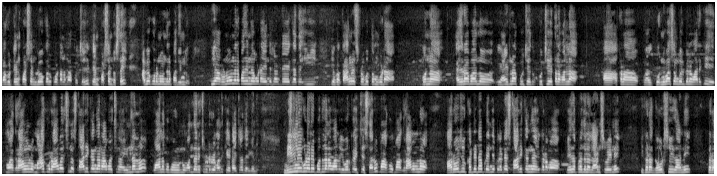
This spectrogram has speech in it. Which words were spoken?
మాకు టెన్ పర్సెంట్ లోకల్ కోటాలు మాకు వచ్చేది టెన్ పర్సెంట్ వస్తాయి. అవి ఒక రెండు వందల పది ఇండ్లు ఈ ఆ రెండు వందల పది ఇండ్లు కూడా ఏంటంటే గత ఈ ఈ యొక్క కాంగ్రెస్ ప్రభుత్వం కూడా మొన్న హైదరాబాద్లో ఈ హైడ్రా కూర్చే కూర్చేతల వల్ల అక్కడ నివాసం కోల్పోయిన వారికి మా గ్రామంలో మాకు రావాల్సిన స్థానికంగా రావాల్సిన ఇళ్ళలో వాళ్ళకు ఒక వంద నుంచి నూట మంది కేటాయించడం జరిగింది. మిగిలినవి కూడా రేపు పొద్దుగల వాళ్ళు ఎవరికో ఇచ్చేస్తారు. మాకు మా గ్రామంలో ఆ రోజు కట్టేటప్పుడు ఏం చెప్పారంటే స్థానికంగా ఇక్కడ మా పేద ప్రజల ల్యాండ్స్ పోయినాయి. ఇక్కడ గౌడ్స్ కానీ ఇక్కడ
